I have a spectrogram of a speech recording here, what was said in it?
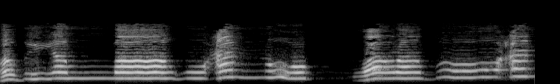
رضي الله عنهم ورضوا عنه.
